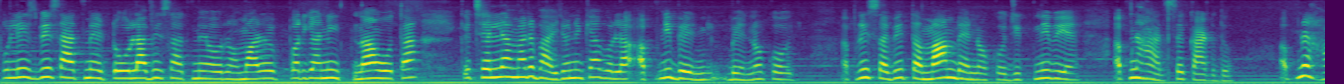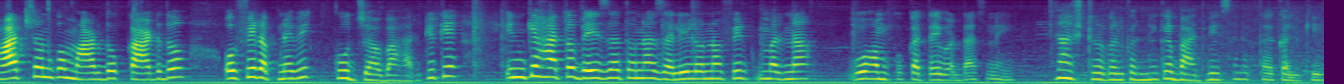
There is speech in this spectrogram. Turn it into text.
Police भी साथ में टोला भी साथ में और हमारे ऊपर यानी इतना वो था कि छेले हमारे भाइयों ने क्या बोला? अपनी बहन, बहनों को, अपनी सभी तमाम बहनों को, जितनी भी हैं, अपने हाथ से काट दो। अपने हाथ से उनको मार दो, काट दो और फिर अपने भी कूद जाओ बाहर। क्योंकि इनके हाथों बेइज्जत होना, जलील होना, फिर मरना, वो हमको कतई बर्दाश्त नहीं। इतना स्ट्रगल करने के बाद भी ऐसा लगता है कल की।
